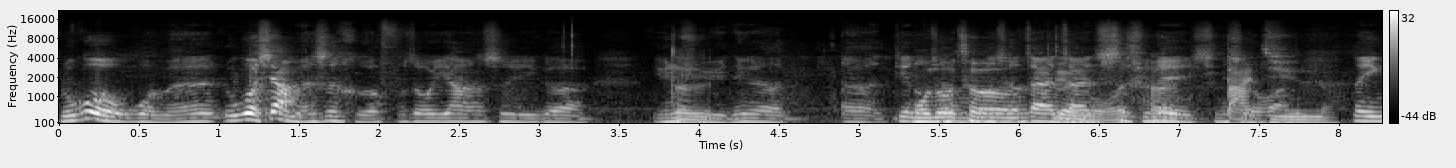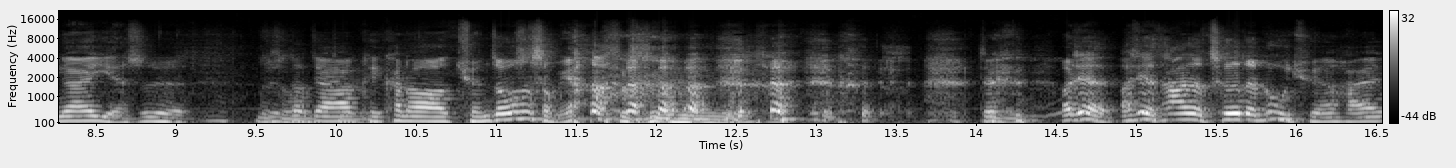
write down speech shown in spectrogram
如果我们如果厦门是和福州一样是一个允许那个呃电动摩托车摩托车在在市区内行驶的话，那应该也是。就是大家可以看到泉州是什么样，对，而且而且它的车的路权还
